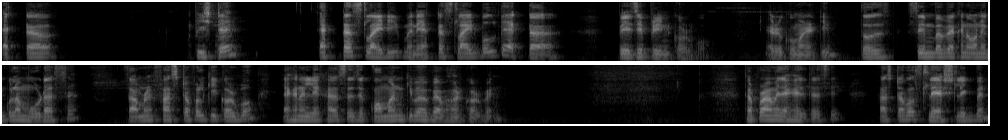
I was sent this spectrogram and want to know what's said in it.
একটা পৃষ্ঠায় একটা স্লাইডই মানে একটা স্লাইড বলতে একটা পেজে প্রিন্ট করব। এরকম আর কি। তো সেমভাবে এখানে অনেকগুলো মোড আছে। তো আমরা ফার্স্ট অফ অল কী করব? এখানে লেখা আছে যে কমান কীভাবে ব্যবহার করবেন। তারপর আমি দেখা দিতেছি। ফার্স্ট অফ অল স্ল্যাশ লিখবেন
